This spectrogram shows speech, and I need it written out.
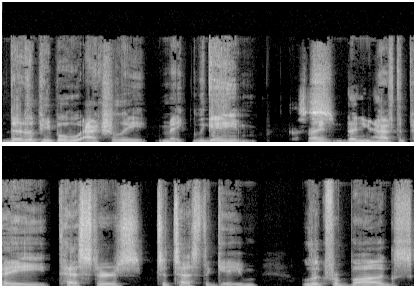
they're the people who actually make the game, yes. right? Then you have to pay testers to test the game, look for bugs,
